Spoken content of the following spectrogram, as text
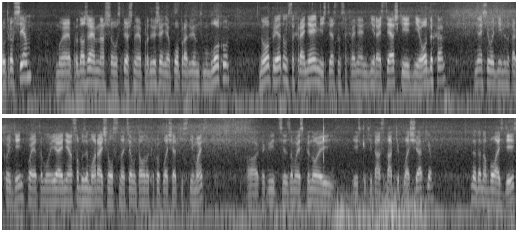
утро всем! Мы продолжаем наше успешное продвижение по продвинутому блоку, но при этом сохраняем, естественно, сохраняем дни растяжки и дни отдыха. У меня сегодня именно такой день, поэтому я не особо заморачивался на тему того, на какой площадке снимать. А, как видите, за моей спиной есть какие-то остатки площадки. Надо она была здесь.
